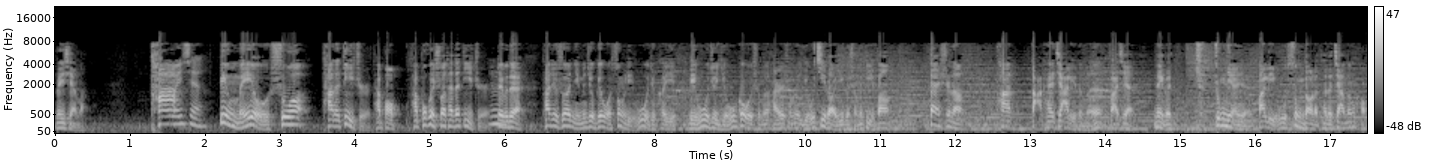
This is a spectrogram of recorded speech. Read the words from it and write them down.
危险吗？他危险，并没有说他的地址，他保他不会说他的地址，对不对？他就说你们就给我送礼物就可以，礼物就邮购什么还是什么邮寄到一个什么地方。但是呢，他打开家里的门，发现那个中年人把礼物送到了他的家门口。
